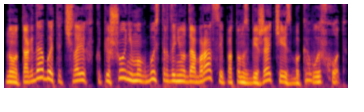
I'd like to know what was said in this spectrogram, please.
Но тогда бы этот человек в капюшоне мог быстро до него добраться и потом сбежать через боковой вход.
